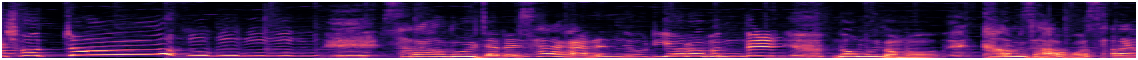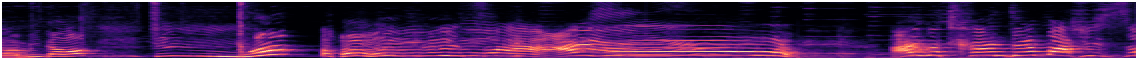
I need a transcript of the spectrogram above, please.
놀라셨죠? 사랑하는 놀자를 사랑하는 우리 여러분들 너무너무 감사하고 사랑합니다. 음, 아이고, 아이고 차 한 잔 맛있어.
